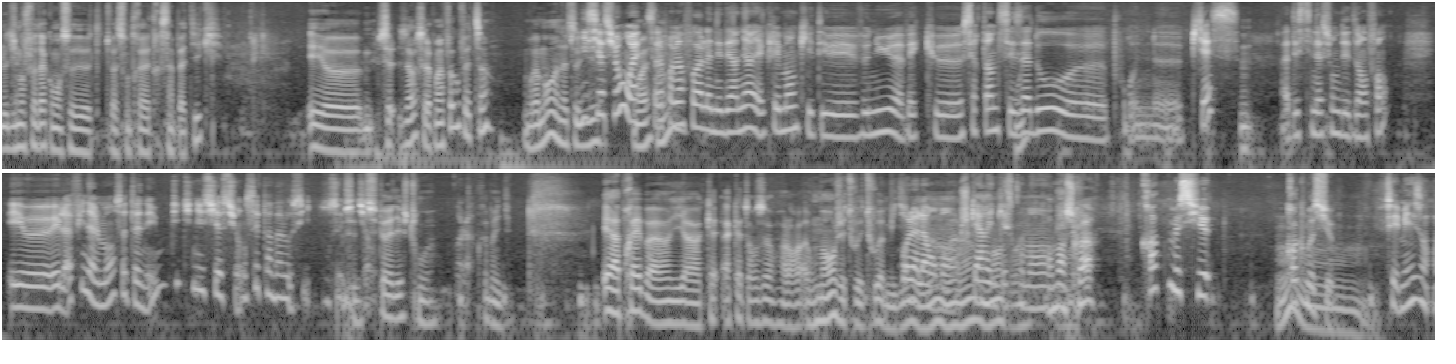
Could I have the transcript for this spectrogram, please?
le dimanche matin commence euh, de façon très très sympathique. Et euh, c'est la première fois que vous faites ça? Vraiment un atelier? Initiation, ouais, Ouais. c'est la Mmh. première fois. L'année dernière, il y a Clément qui était venu avec euh, certains de ses Oui. ados euh, pour une pièce Mmh. à destination des enfants. Et, euh, et là, finalement, cette année, une petite initiation, c'est pas mal aussi. On C'est une tiens, super idée, je trouve. Voilà. Très bonne idée. Et après, bah, il y a à 14h. Alors, on mange et tout et tout à midi. Oh là là, on Voilà, mange. Karine, qu'est-ce ouais. qu'on mange? On mange quoi? Croque-monsieur, Croque-monsieur. fait maison.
